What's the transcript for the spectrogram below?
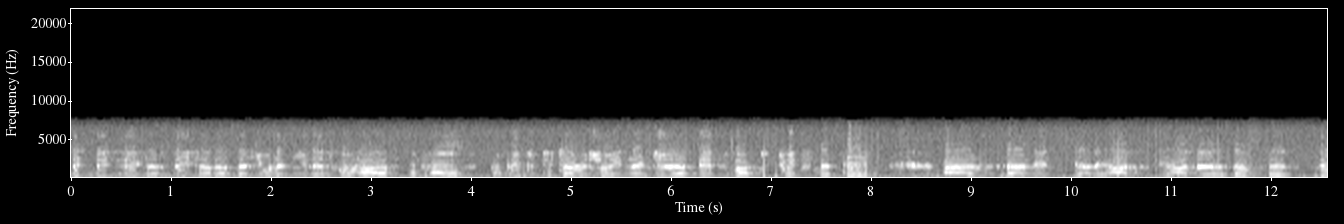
the, the data that, that UNESCO has for pupil to teacher ratio in Nigeria dates back to 2013, and and it and it had it had a, a, a, the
